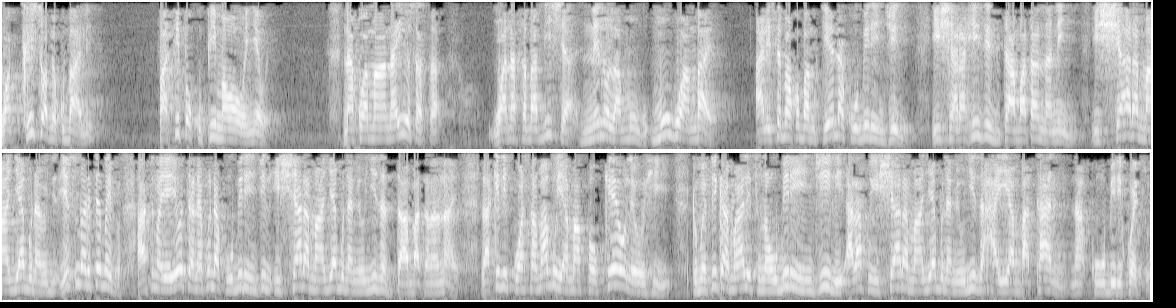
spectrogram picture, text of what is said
wakristo wamekubali pasipo kupima wao wenyewe. Na kwa maana hiyo sasa wanasababisha neno la mungu. Mungu ambaye alisema kwamba mkienda kuhubiri njili ishara hizi zitaambatana na ninyi. Ishara maajabu na miujiza. Yesu ndo alisema hivyo. Anasema yeyote anayekwenda kuhubiri njili ishara maajabu na miujiza zitaambatana naye. Lakini kwa sababu ya mapokeo leo hii tumefika mahali tunahubiri injili alafu ishara maajabu na miujiza haiambatani na kuhubiri kwetu.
